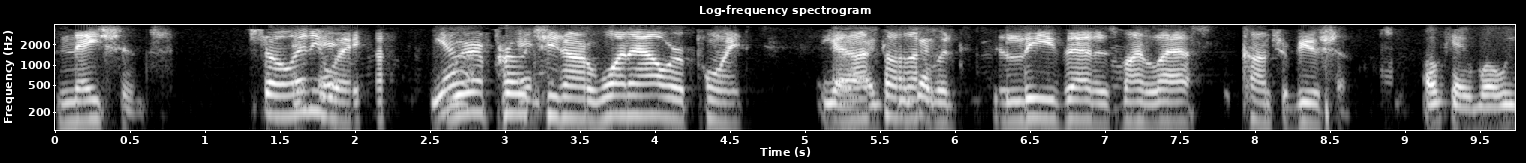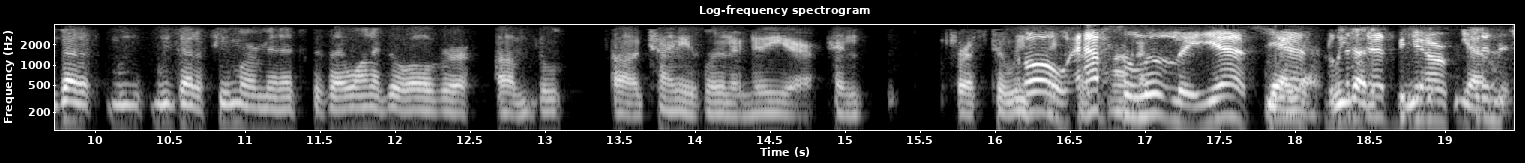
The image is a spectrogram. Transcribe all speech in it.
nations. So, anyway, yeah, we're approaching and, our one hour point, yeah, and I thought I, I would leave that as my last contribution. Okay, well we got we we got a few more minutes because I want to go over um, the uh, Chinese Lunar New Year and for us to leave. Oh, absolutely, yes, yeah, yes. Yeah. We Let got that be our yeah, finish.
